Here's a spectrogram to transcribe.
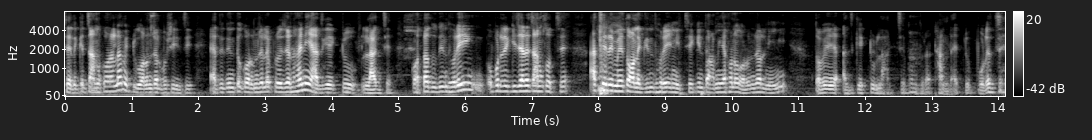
ছেলেকে চান করালাম একটু গরম জল বসিয়েছি। এতদিন তো গরম জলের প্রয়োজন হয়নি আজকে একটু লাগছে। কথা দুদিন ধরেই ওপরের গিজারে চান করছে। আর ছেলে মেয়ে তো অনেক দিন ধরেই নিচ্ছে কিন্তু আমি এখনও গরম জল নিইনি। তবে আজকে একটু লাগছে বন্ধুরা ঠান্ডা একটু পড়েছে।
